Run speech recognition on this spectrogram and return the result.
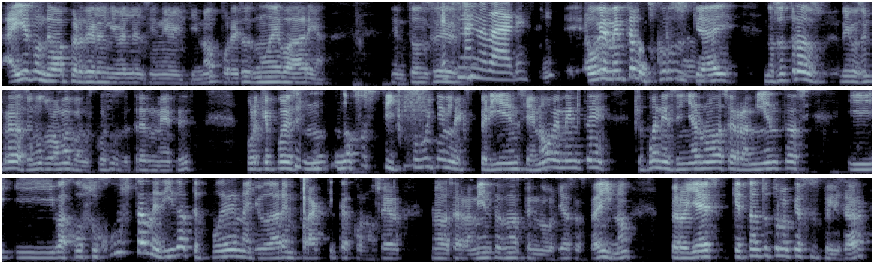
ahí es donde va a perder el nivel del seniority, ¿no? Por esa es nueva área. Entonces. Es una nueva área, sí. Obviamente los cursos que hay, nosotros, digo, siempre hacemos broma con los cursos de tres meses, porque pues no, sustituyen la experiencia, ¿no? Obviamente te pueden enseñar nuevas herramientas y, bajo su justa medida te pueden ayudar en práctica a conocer nuevas herramientas, nuevas tecnologías hasta ahí, ¿no? Pero ya es qué tanto tú lo empiezas a utilizar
